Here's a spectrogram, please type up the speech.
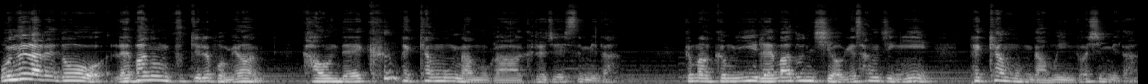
오늘날에도 레바논 국기를 보면 가운데에 큰 백향목 나무가 그려져 있습니다. 그만큼 이 레바논 지역의 상징이 백향목 나무인 것입니다.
